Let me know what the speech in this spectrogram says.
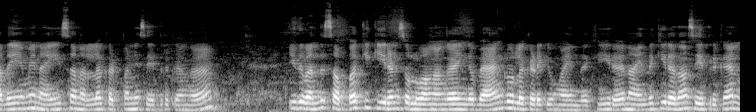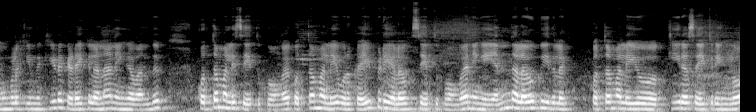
அதையுமே நைஸாக நல்லா கட் பண்ணி சேர்த்துருக்கேங்க. இது வந்து சப்பாக்கி கீரைன்னு சொல்லுவாங்கங்க. இங்கே பெங்களூரில் கிடைக்குங்க இந்த கீரை. நான் இந்த கீரை தான் சேர்த்துருக்கேன். உங்களுக்கு இந்த கீரை கிடைக்கலன்னா நீங்கள் வந்து கொத்தமல்லி சேர்த்துக்கோங்க. கொத்தமல்லி ஒரு கைப்பிடி அளவுக்கு சேர்த்துக்கோங்க. நீங்கள் எந்த அளவுக்கு இதில் கொத்தமல்லியோ கீரை சேர்க்குறீங்களோ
